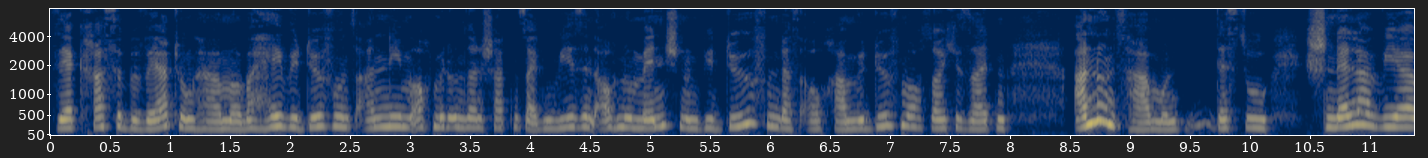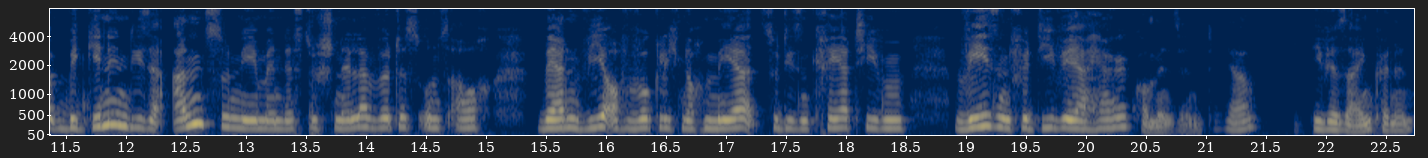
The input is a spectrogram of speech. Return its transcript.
sehr krasse Bewertung haben. Aber hey, wir dürfen uns annehmen, auch mit unseren Schattenseiten. Wir sind auch nur Menschen und wir dürfen das auch haben. Wir dürfen auch solche Seiten an uns haben und desto schneller wir beginnen, diese anzunehmen, desto schneller wird es uns auch, werden wir auch wirklich noch mehr zu diesen kreativen Wesen, für die wir ja hergekommen sind, ja, die wir sein können.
